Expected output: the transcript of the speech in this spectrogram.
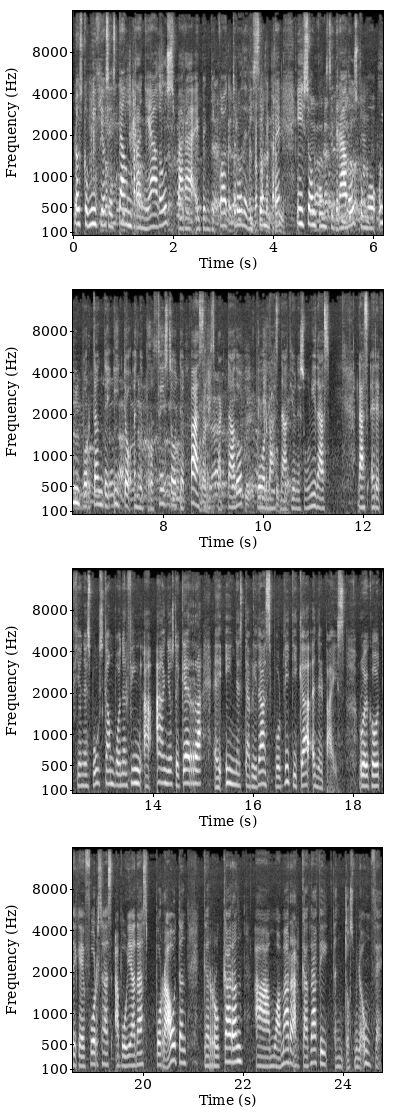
Los comicios están planeados para el 24 de diciembre y son considerados como un importante hito en el proceso de paz respaldado por las Naciones Unidas. Las elecciones buscan poner fin a años de guerra e inestabilidad política en el país, luego de que fuerzas apoyadas por la OTAN derrocaran a Muammar al-Gaddafi en 2011.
